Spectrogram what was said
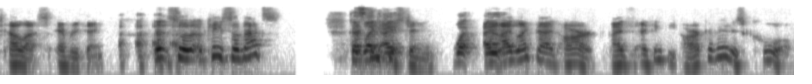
tell us everything. So okay, so that's because that's like I interesting. what I, I I like that arc. I I think the arc of it is cool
